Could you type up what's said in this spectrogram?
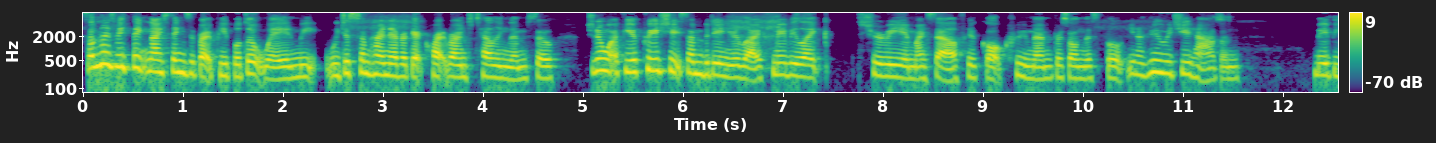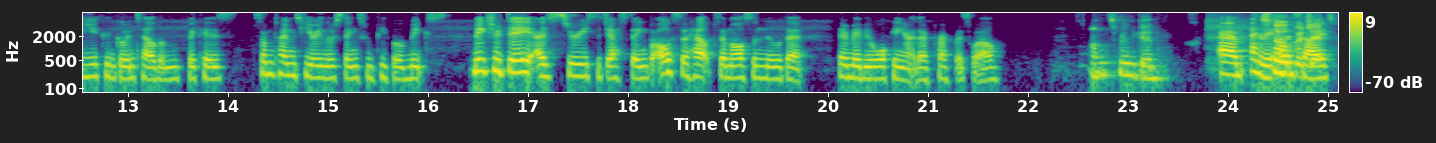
sometimes we think nice things about people, don't we? And we we just somehow never get quite around to telling them. So you know what? If you appreciate somebody in your life, maybe like Cherie and myself, who've got crew members on this boat, you know, who would you have? And maybe you can go and tell them because sometimes hearing those things from people makes makes your day, as Cherie's suggesting, but also helps them also know that they're maybe walking out their purpose well. Oh, that's really good. Um, anyway, so, Bridget,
